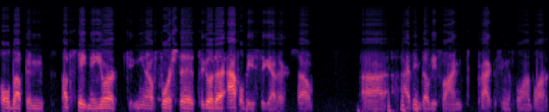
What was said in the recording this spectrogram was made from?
holed up in upstate New York, you know, forced to, to go to Applebee's together. So uh, I think they'll be fine practicing at Florham Park.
